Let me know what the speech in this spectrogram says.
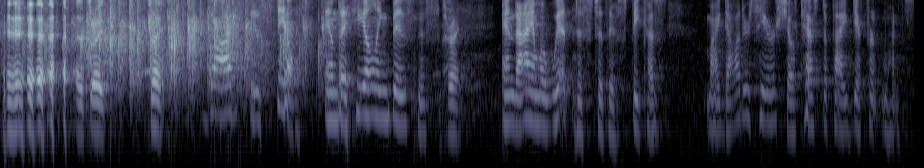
That's right. That's right. God is still in the healing business. That's right. And I am a witness to this because my daughter's here. She'll testify different ones.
